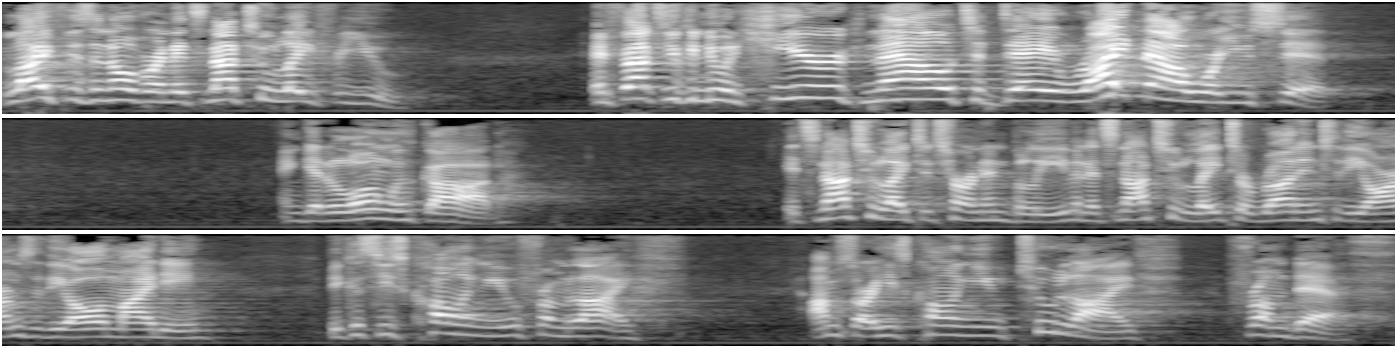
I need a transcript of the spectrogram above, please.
life isn't over and it's not too late for you. In fact, you can do it here, now, today, right now where you sit and get alone with God. It's not too late to turn and believe, and it's not too late to run into the arms of the Almighty because He's calling you from life. I'm sorry, He's calling you to life from death.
